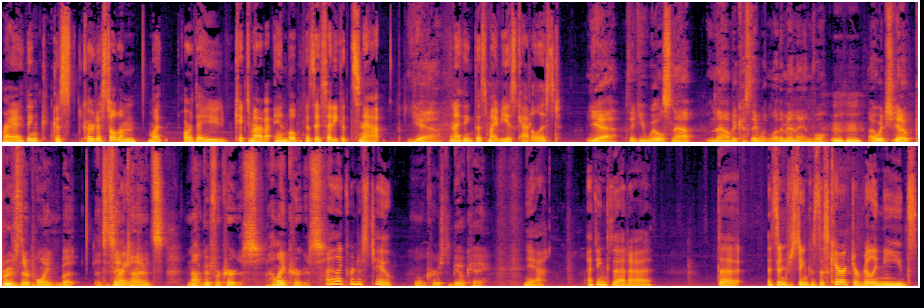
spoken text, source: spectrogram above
Right, I think because Curtis told him what, or they kicked him out of Anvil because they said he could snap, Yeah, and I think this might be his catalyst. yeah. I think he will snap now because they wouldn't let him in Anvil, mm-hmm. uh, which you know proves their point. But at the same Right. time, it's not good for Curtis. I like Curtis. I like Curtis too. I want Curtis to be okay. Yeah, I think that uh, the it's interesting because this character really needs.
